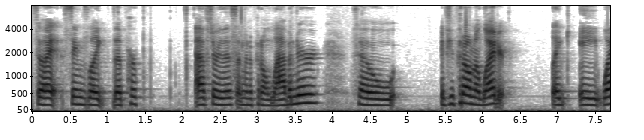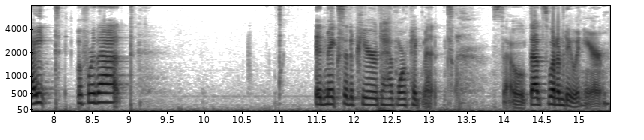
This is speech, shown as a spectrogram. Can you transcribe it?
so it seems like the purple after this I'm to put on lavender so if you put on a lighter like a white before that it makes it appear to have more pigment. So that's what I'm doing here.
